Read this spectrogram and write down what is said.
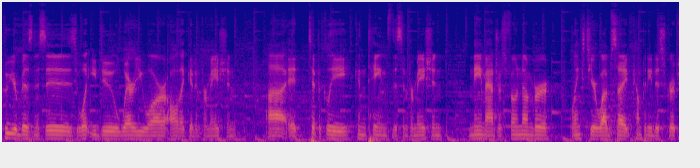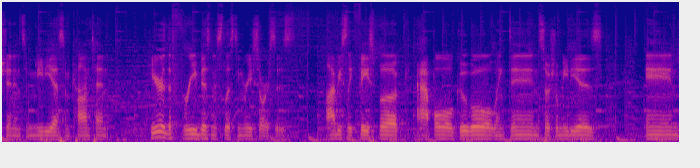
who your business is, what you do, where you are, all that good information. Uh, it typically contains this information name, address, phone number, links to your website, company description, and some media, some content. Here are the free business listing resources. Obviously, Facebook, Apple, Google, LinkedIn, social medias, and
